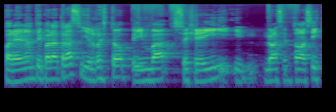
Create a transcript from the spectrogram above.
para adelante y para atrás y el resto, pimba, CGI y lo hacen todo así.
